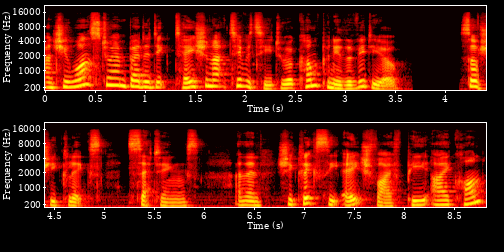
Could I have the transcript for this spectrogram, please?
and she wants to embed a dictation activity to accompany the video. So she clicks Settings, and then she clicks the H5P icon,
